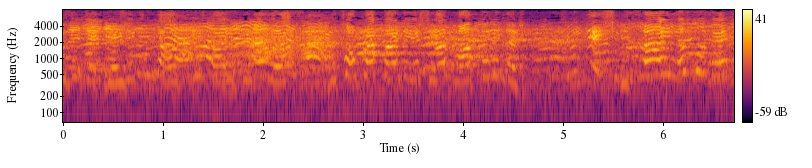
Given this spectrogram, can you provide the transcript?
de devletin de asli sahipleri olarak bu topraklarda yaşayan halklarındır. İsrail nasıl BM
